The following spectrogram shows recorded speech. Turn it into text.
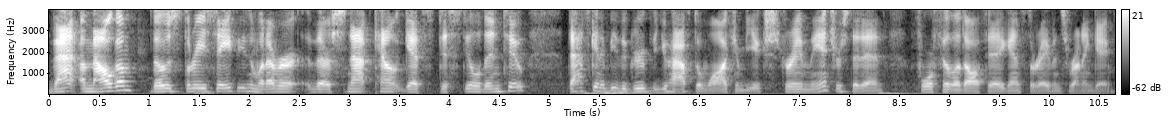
that amalgam, those three safeties and whatever their snap count gets distilled into, that's going to be the group that you have to watch and be extremely interested in for Philadelphia against the Ravens running game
